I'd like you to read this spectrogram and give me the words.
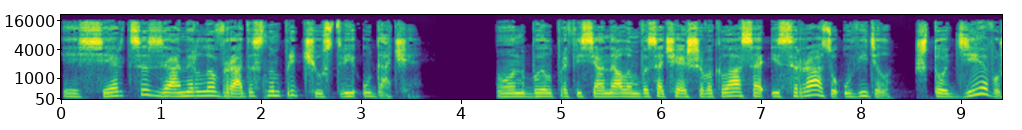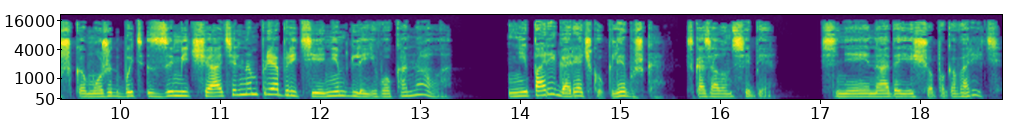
И сердце замерло в радостном предчувствии удачи. Он был профессионалом высочайшего класса и сразу увидел, что девушка может быть замечательным приобретением для его канала. «Не пари горячку, Глебушка», — сказал он себе. «С ней надо еще поговорить.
